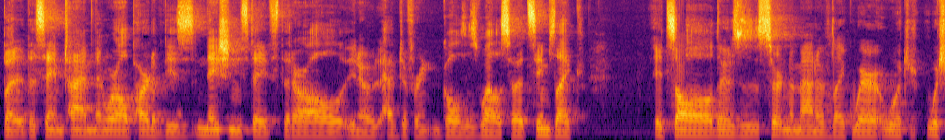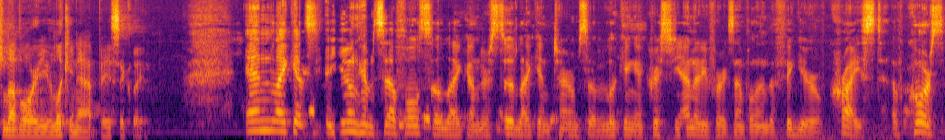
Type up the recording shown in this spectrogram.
but at the same time then we're all part of these nation states that are all you know have different goals as well. So it seems like it's all there's a certain amount of like where which which level are you looking at basically? And like as jung himself also like understood like in terms of looking at christianity for example and the figure of christ. Of course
